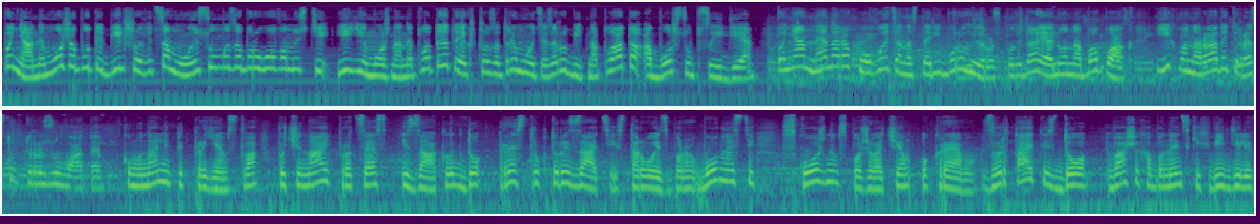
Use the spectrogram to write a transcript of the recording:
Пеня не може бути більшою від самої суми заборгованості. Її можна не платити, якщо затримується заробітна плата або ж субсидія. Пеня не нараховується на старі борги, розповідає Альона Бабак. Їх вона радить реструктуризувати. Комунальні підприємства починають процес і заклик до реструктуризації старої зборгованості з кожним споживачем окремо. Звертайтесь до ваших абонентських відділів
